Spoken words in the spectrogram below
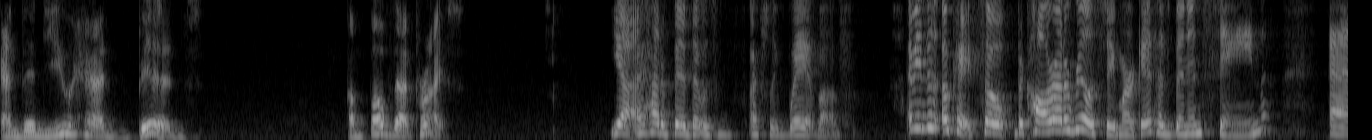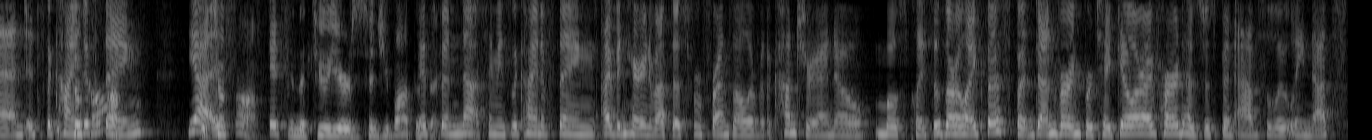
and then you had bids above that price. Yeah, I had a bid that was actually way above. I mean, the, okay, so the Colorado real estate market has been insane, and it's the kind took of off. thing. Yeah, it it's took off it's in the 2 years since you bought the it's thing. been nuts. I mean, it's the kind of thing I've been hearing about this from friends all over the country. I know most places are like this, but Denver in particular, I've heard, has just been absolutely nuts.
